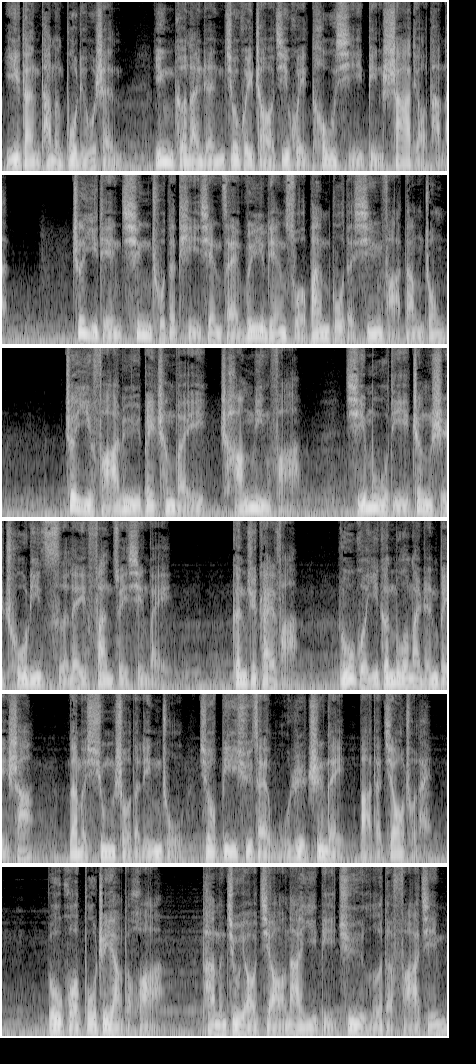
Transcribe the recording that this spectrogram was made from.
一旦他们不留神，英格兰人就会找机会偷袭并杀掉他们。这一点清楚地体现在威廉所颁布的新法当中。这一法律被称为“长命法”，其目的正是处理此类犯罪行为。根据该法，如果一个诺曼人被杀，那么凶手的领主就必须在五日之内把他交出来。如果不这样的话，他们就要缴纳一笔巨额的罚金。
